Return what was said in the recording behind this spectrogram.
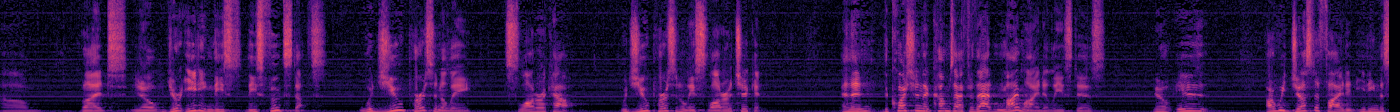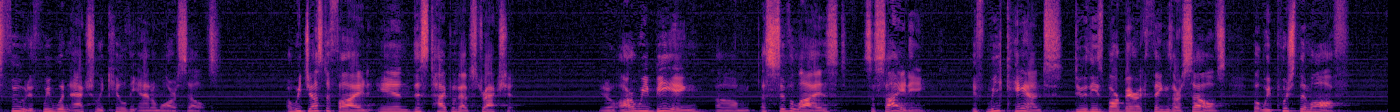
Um, but, you know, you're eating these, these foodstuffs. Would you personally slaughter a cow? Would you personally slaughter a chicken? And then the question that comes after that, in my mind at least, is you know, is, are we justified in eating this food if we wouldn't actually kill the animal ourselves? Are we justified in this type of abstraction? You know, are we being um, a civilized society if we can't do these barbaric things ourselves, but we push them off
